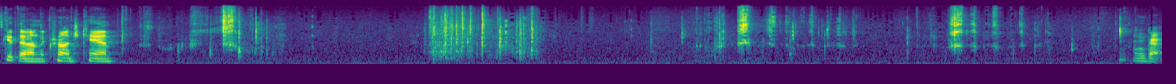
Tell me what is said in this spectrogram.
Let's get that on the crunch cam. Okay.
